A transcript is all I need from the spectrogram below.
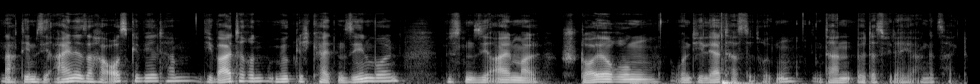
nachdem Sie eine Sache ausgewählt haben, die weiteren Möglichkeiten sehen wollen, müssen Sie einmal Steuerung und die Leertaste drücken. Dann wird das wieder hier angezeigt.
